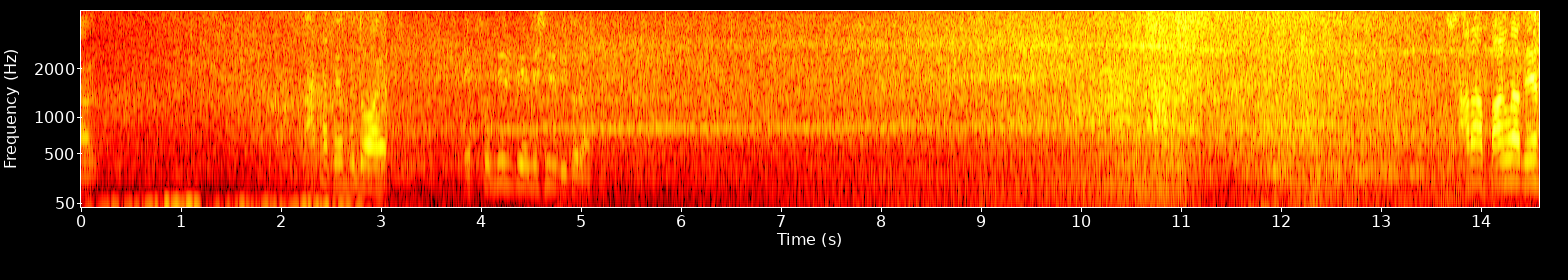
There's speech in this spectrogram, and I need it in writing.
আর ঢাকাতে বোধ হয় একচল্লিশ বিয়াল্লিশের ভিতরে আছে। সারা বাংলাদেশ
